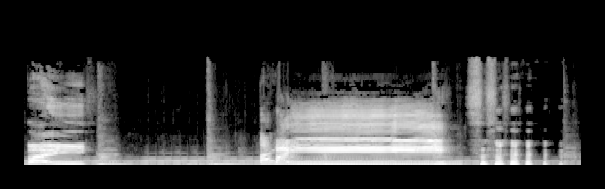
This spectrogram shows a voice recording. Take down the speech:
Bye. Bye. Bye.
